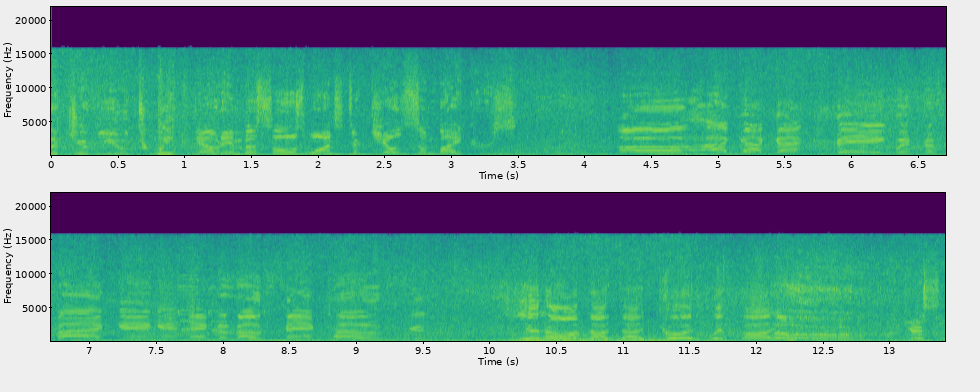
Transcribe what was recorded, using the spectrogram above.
Which Which of you tweaked out imbeciles wants to kill some bikers? Uh, I got that thing with the fire gang and, and the Los Santos and... You know I'm not that good with uh Oh, I guess it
